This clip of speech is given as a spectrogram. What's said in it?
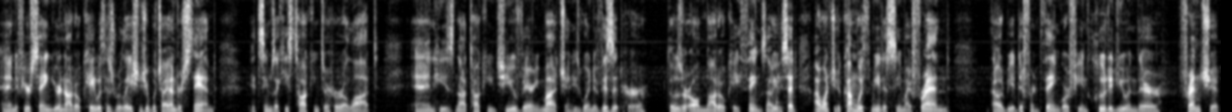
And if you're saying you're not okay with his relationship, which I understand, it seems like he's talking to her a lot and he's not talking to you very much and he's going to visit her. Those are all not okay things. Now, if he said, I want you to come with me to see my friend, that would be a different thing. Or if he included you in their friendship,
